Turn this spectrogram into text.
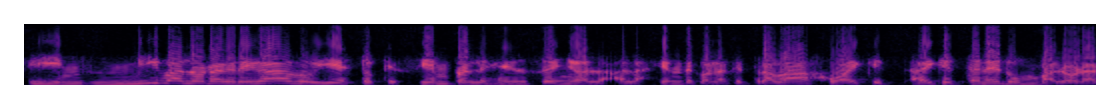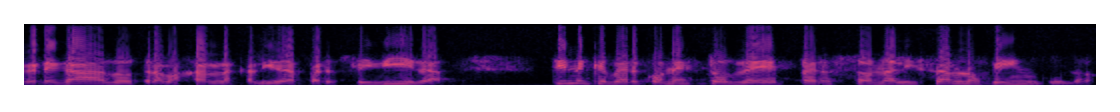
y mi valor agregado, y esto que siempre les enseño a la, gente con la que trabajo, hay que, hay que tener un valor agregado, trabajar la calidad percibida, tiene que ver con esto de personalizar los vínculos.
